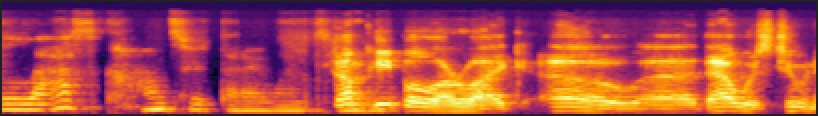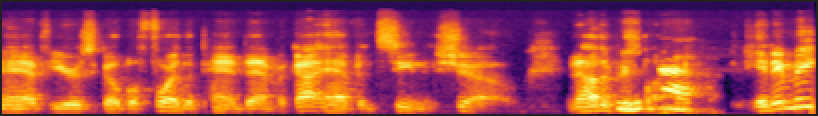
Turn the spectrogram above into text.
the last concert that I went to. Some people are like, oh, uh, that was two and a half years ago before the pandemic. I haven't seen a show. And other people yeah. are like, kidding me?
